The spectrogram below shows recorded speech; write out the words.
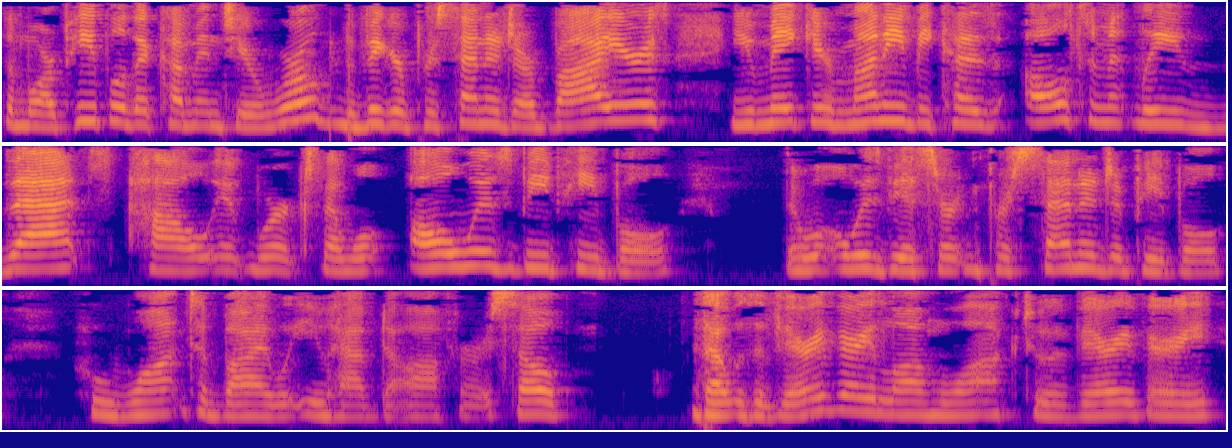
The more people that come into your world, the bigger percentage are buyers. You make your money because ultimately that's how it works. There will always be people. There will always be a certain percentage of people who want to buy what you have to offer. So that was a very, very long walk to a very, very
